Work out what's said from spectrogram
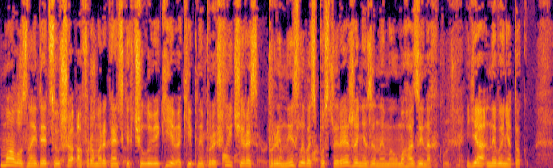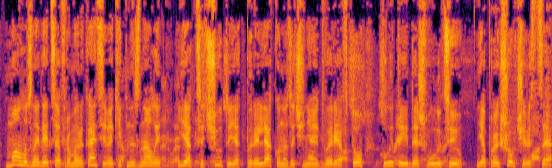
Мало знайдеться у США афроамериканських чоловіків, які б не пройшли через принизливе спостереження за ними у магазинах. Я не виняток. Мало знайдеться афроамериканців, які б не знали, як це чути, як перелякано зачиняють двері авто, коли ти йдеш вулицею. Я пройшов через це,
